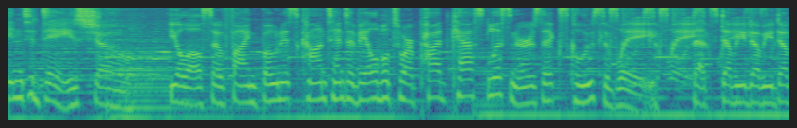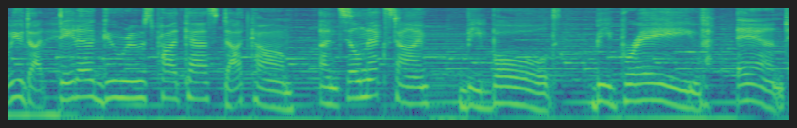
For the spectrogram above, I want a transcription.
in today's show. You'll also find bonus content available to our podcast listeners exclusively. That's www.dataguruspodcast.com. Until next time, be bold, be brave, and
